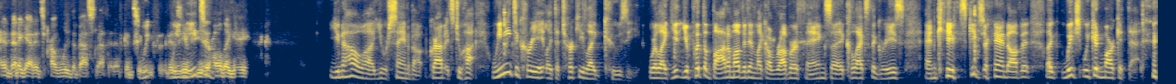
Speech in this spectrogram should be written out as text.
and then again it's probably the best method of consuming we, food is we need to holding a you know how uh, you were saying about grab it's too hot. We need to create like the turkey leg koozie where like you, you put the bottom of it in like a rubber thing so it collects the grease and keeps keeps your hand off it. Like we we could market that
